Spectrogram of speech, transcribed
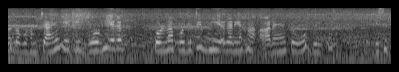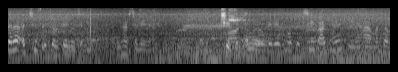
मतलब हम चाहेंगे कि जो भी अगर कोरोना पॉजिटिव भी अगर यहाँ आ रहे हैं तो वो बिल्कुल इसी तरह अच्छे से चलते हुए चले घर चले जाएँ। और हम लोगों के लिए बहुत अच्छी बात है कि यहाँ मतलब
